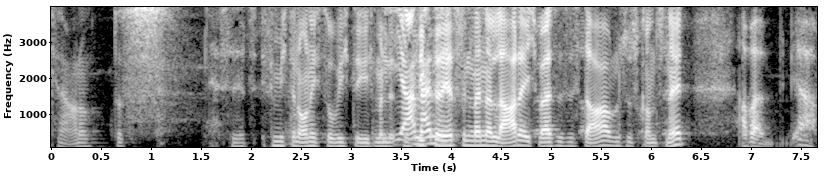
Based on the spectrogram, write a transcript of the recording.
keine Ahnung, das, Das ist jetzt für mich dann auch nicht so wichtig. Ich meine, Ja, das liegt nein, da das- jetzt in meiner Lade. Ich weiß, es ist da und es ist ganz nett. Aber ja.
